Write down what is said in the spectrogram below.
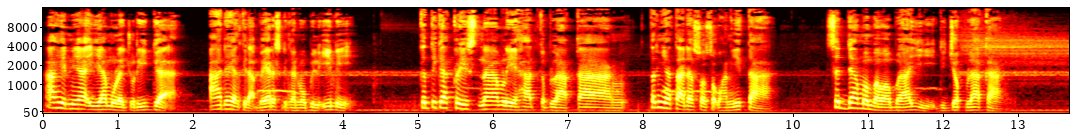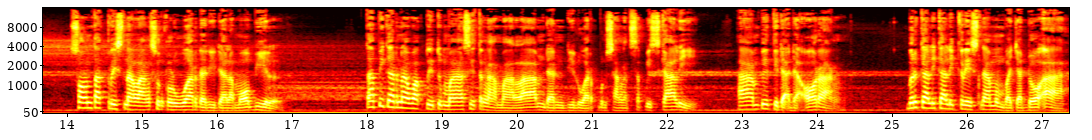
Akhirnya ia mulai curiga Ada yang tidak beres dengan mobil ini. Ketika Krishna melihat ke belakang Ternyata ada sosok wanita Sedang membawa bayi di jok belakang Sontak Krishna langsung keluar dari dalam mobil. Tapi karena waktu itu masih tengah malam dan di luar pun sangat sepi sekali Hampir tidak ada orang Berkali-kali Krishna membaca doa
